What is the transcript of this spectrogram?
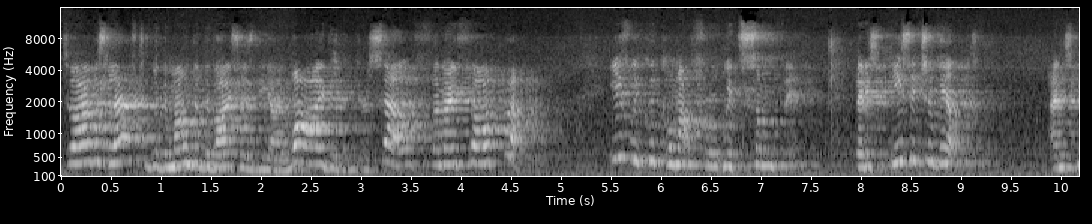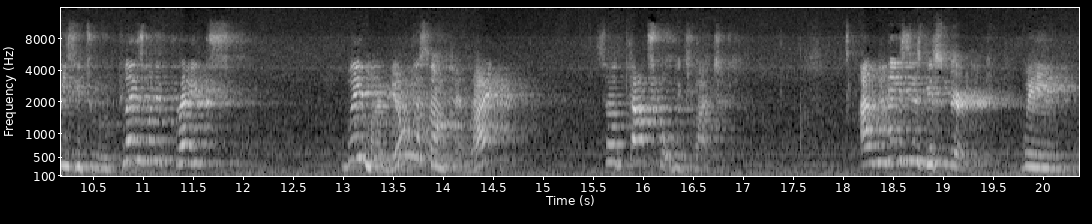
So I was left with the mounted devices DIY, do them yourself, and I thought, well, if we could come up for, with something that is easy to build and is easy to replace when it breaks, we might be onto something, right? So that's what we tried to do. And this is the spirit we,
